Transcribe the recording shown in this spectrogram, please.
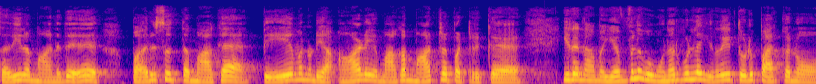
சரீரமானது பரிசுத்தமாக தேவனுடைய ஆலயமாக மாற்றப்பட்டிருக்கு. இதை நாம எவ்வளவு உணர்வுள்ள இதயத்தோடு பார்க்கணும்?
